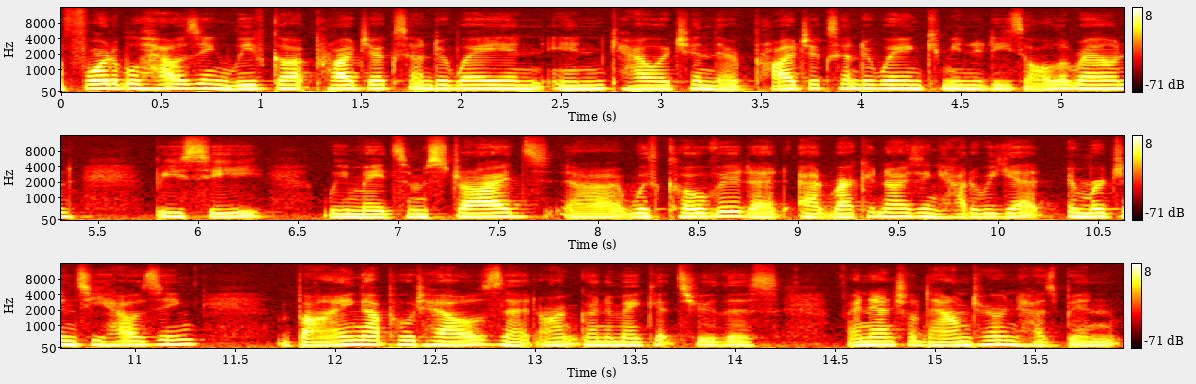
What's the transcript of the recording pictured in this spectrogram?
affordable housing. We've got projects underway in, in Cowichan. There are projects underway in communities all around BC. We made some strides uh, with COVID at, at recognizing how do we get emergency housing. Buying up hotels that aren't going to make it through this financial downturn has been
